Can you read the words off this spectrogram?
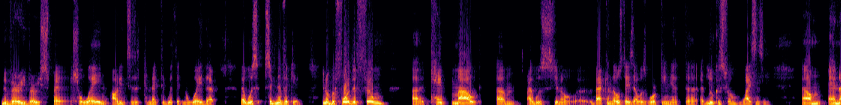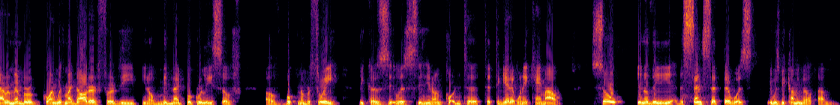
in a very very special way and audiences had connected with it in a way that that was significant you know before the film uh, came out um, i was you know uh, back in those days i was working at uh, at lucasfilm licensing um, and i remember going with my daughter for the you know midnight book release of of book number three because it was you know important to, to, to get it when it came out. So you know the the sense that there was it was becoming a, um,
